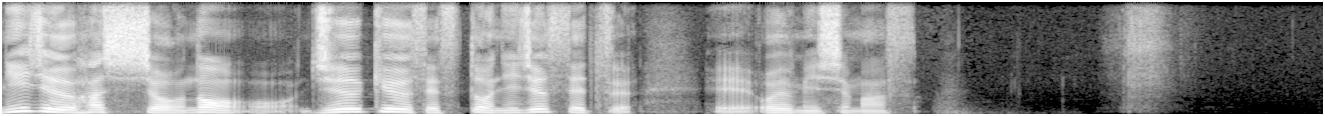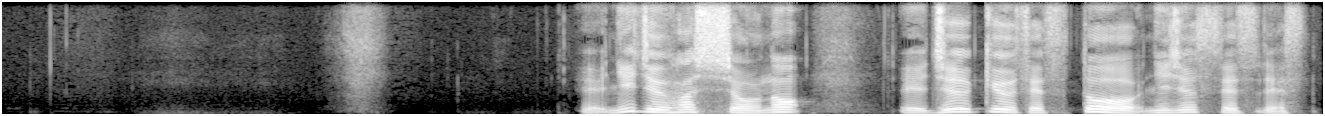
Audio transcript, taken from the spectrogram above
28章の19節と20節お読みします。28章の19節と20節です。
